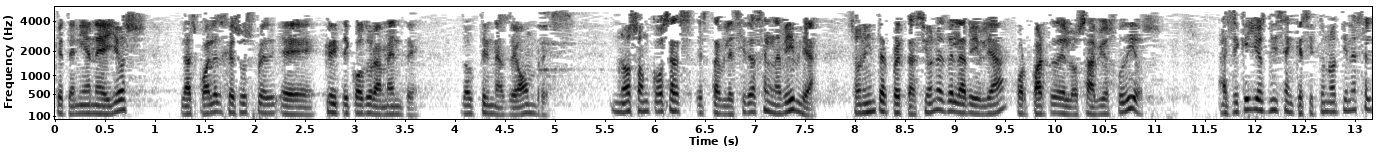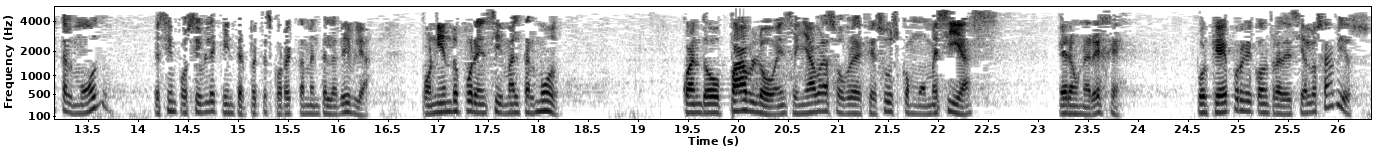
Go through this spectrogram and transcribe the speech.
que tenían ellos, las cuales Jesús eh, criticó duramente, doctrinas de hombres. No son cosas establecidas en la Biblia, son interpretaciones de la Biblia por parte de los sabios judíos. Así que ellos dicen que si tú no tienes el Talmud, es imposible que interpretes correctamente la Biblia, poniendo por encima el Talmud. Cuando Pablo enseñaba sobre Jesús como Mesías, era un hereje. ¿Por qué? Porque contradecía a los sabios.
